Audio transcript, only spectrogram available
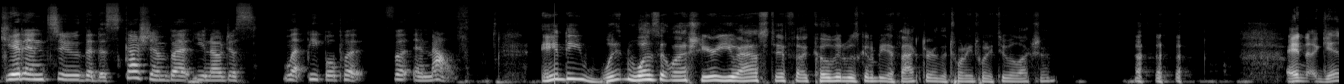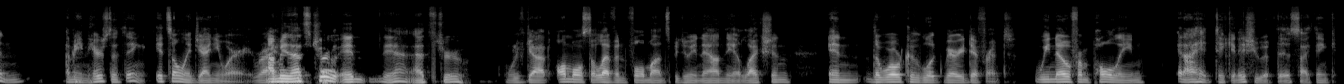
get into the discussion, but you know, just let people put foot in mouth. Andy, when was it last year you asked if uh, COVID was going to be a factor in the 2022 election? and again i mean here's the thing it's only january right I mean, that's true. It, yeah, that's true. We've got almost 11 full months between now and the election, and the world could look very different. We know from polling, and I had taken issue with this. I think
